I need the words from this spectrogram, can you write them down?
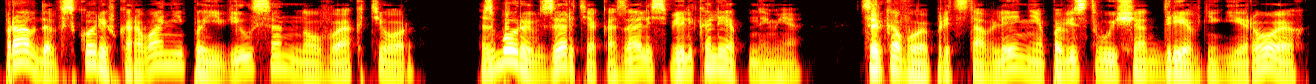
Правда, вскоре в караване появился новый актер. Сборы в Зерте оказались великолепными. Цирковое представление, повествующее о древних героях,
